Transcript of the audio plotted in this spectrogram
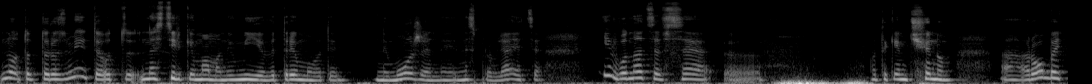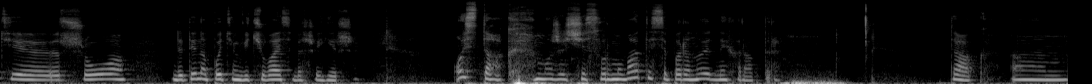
Ну, тобто, розумієте, от настільки мама не вміє витримувати, не може, не, не справляється. І вона це все е, таким чином е, робить, е, що дитина потім відчуває себе ще гірше. Ось так може ще сформуватися параноїдний характер. Так. Ем,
